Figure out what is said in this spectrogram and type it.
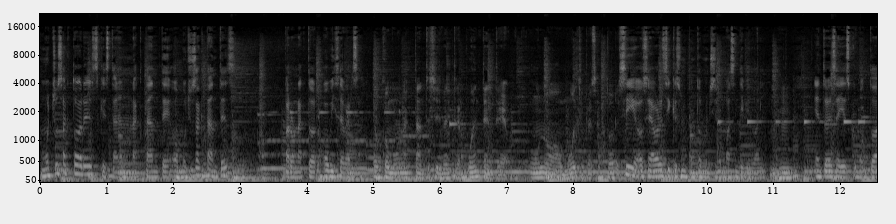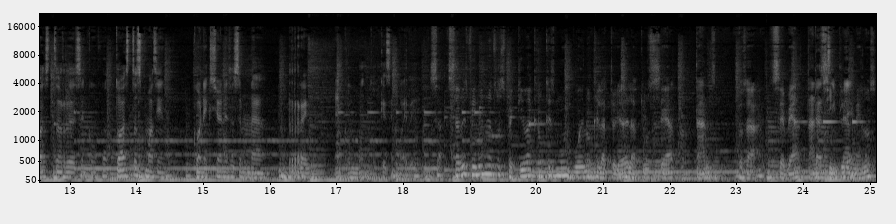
muchos actores que están en un actante o muchos actantes para un actor o viceversa. o como un actante sirve entre puente entre uno o múltiples actores Sí, o sea, ahora sí que es un punto muchísimo más individual. Entonces ahí es como todas estas redes en conjunto, todas estas como así conexiones hacen una red en conjunto que se mueve. Sa- Sabes, viendo en retrospectiva, creo que es muy bueno que la teoría de la tour sea tan, o sea, se vea tan, Tan simple, simple. al menos,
